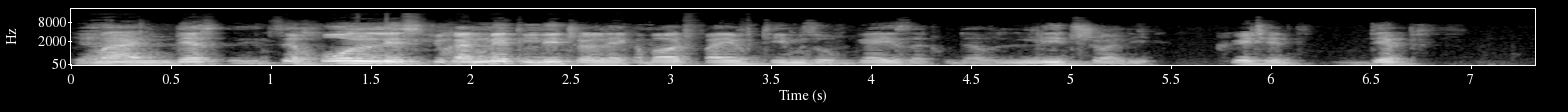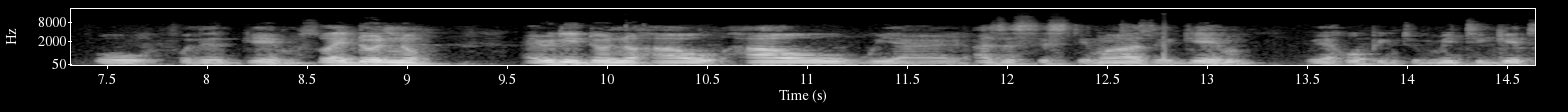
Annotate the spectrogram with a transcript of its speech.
Yeah. Man, there's it's a whole list. You can make literally like about five teams of guys that would have literally created depth for for the game. So I don't know. I really don't know how how we are as a system or as a game. We are hoping to mitigate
